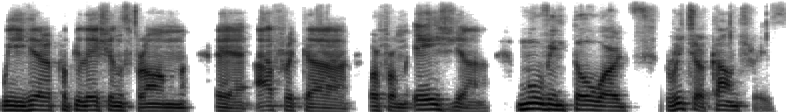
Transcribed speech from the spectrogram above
we hear populations from uh, Africa or from Asia moving towards richer countries.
